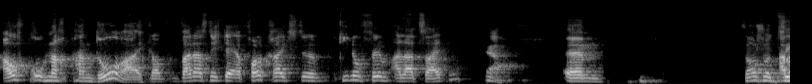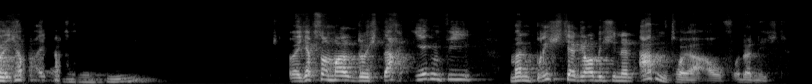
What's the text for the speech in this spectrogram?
Aufbruch nach Pandora. Ich glaube, war das nicht der erfolgreichste Kinofilm aller Zeiten? Ja. Ähm, schon aber ich habe aber ich habe es nochmal durchdacht. Irgendwie, man bricht ja, glaube ich, in ein Abenteuer auf, oder nicht?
